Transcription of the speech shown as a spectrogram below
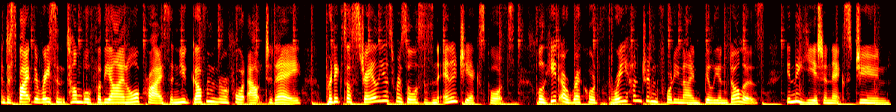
And despite the recent tumble for the iron ore price, a new government report out today predicts Australia's resources and energy exports will hit a record $349 billion in the year to next June.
